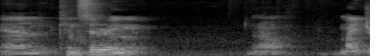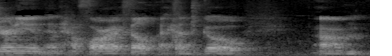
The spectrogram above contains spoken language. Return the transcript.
and considering, you know, my journey and, and how far I felt I had to go, um,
